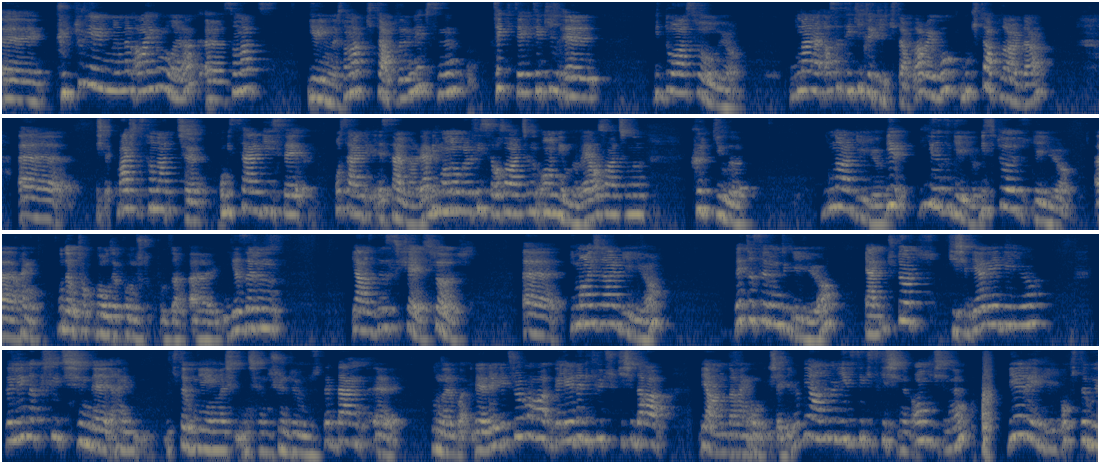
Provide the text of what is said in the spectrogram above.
E, kültür yayınlarından ayrı olarak e, sanat yayınları, sanat kitaplarının hepsinin tek tek tekil e, bir doğası oluyor. Bunlar yani aslında tekil tekil kitaplar ve bu, bu kitaplarda e, işte başta sanatçı, o bir sergi ise o sergideki eserler veya bir monografi ise o sanatçının 10 yılı veya o sanatçının 40 yılı bunlar geliyor. Bir, bir yazı geliyor, bir söz geliyor. Ee, hani bu da çok bolca konuştuk burada. Ee, yazarın yazdığı şey, söz. Ee, imajlar geliyor ve tasarımcı geliyor. Yani 3-4 kişi bir araya geliyor. Galerinin akışı içinde hani kitabın yayınlanışını düşündüğümüzde ben e, bunları bir araya getiriyorum ama galeriden 2-3 kişi daha bir anda hani o işe geliyor. Bir anda böyle 7-8 kişinin, 10 kişinin bir araya gelip o kitabı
